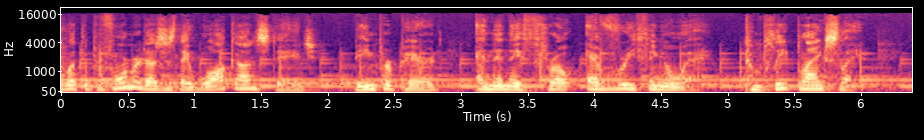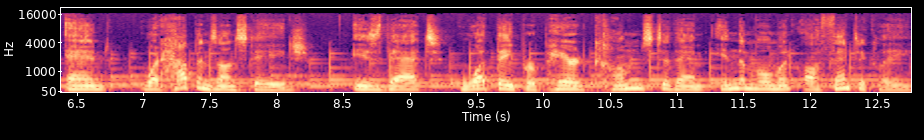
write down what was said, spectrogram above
what the performer does is they walk on stage being prepared and then they throw everything away, complete blank slate. And what happens on stage is that what they prepared comes to them in the moment authentically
